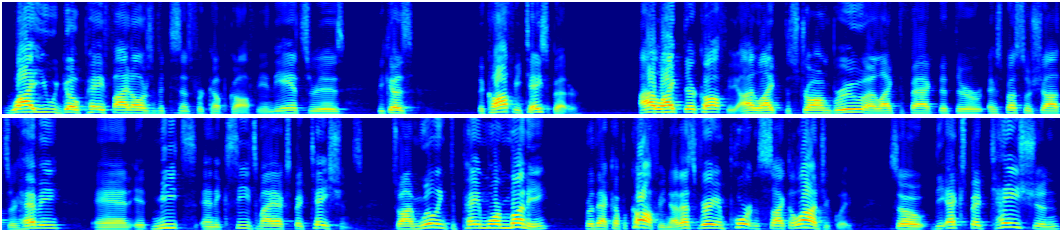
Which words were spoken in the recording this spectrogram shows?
why you would go pay $5.50 for a cup of coffee. And the answer is because the coffee tastes better. I like their coffee. I like the strong brew. I like the fact that their espresso shots are heavy and it meets and exceeds my expectations. So I'm willing to pay more money for that cup of coffee. Now, that's very important psychologically. So the expectation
